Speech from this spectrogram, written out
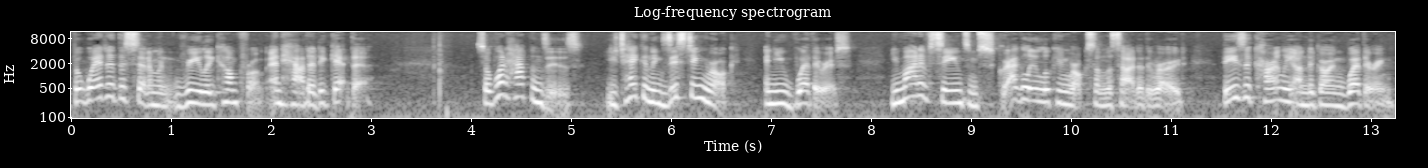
but where did the sediment really come from and how did it get there? So what happens is, you take an existing rock and you weather it. You might have seen some scraggly looking rocks on the side of the road. These are currently undergoing weathering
